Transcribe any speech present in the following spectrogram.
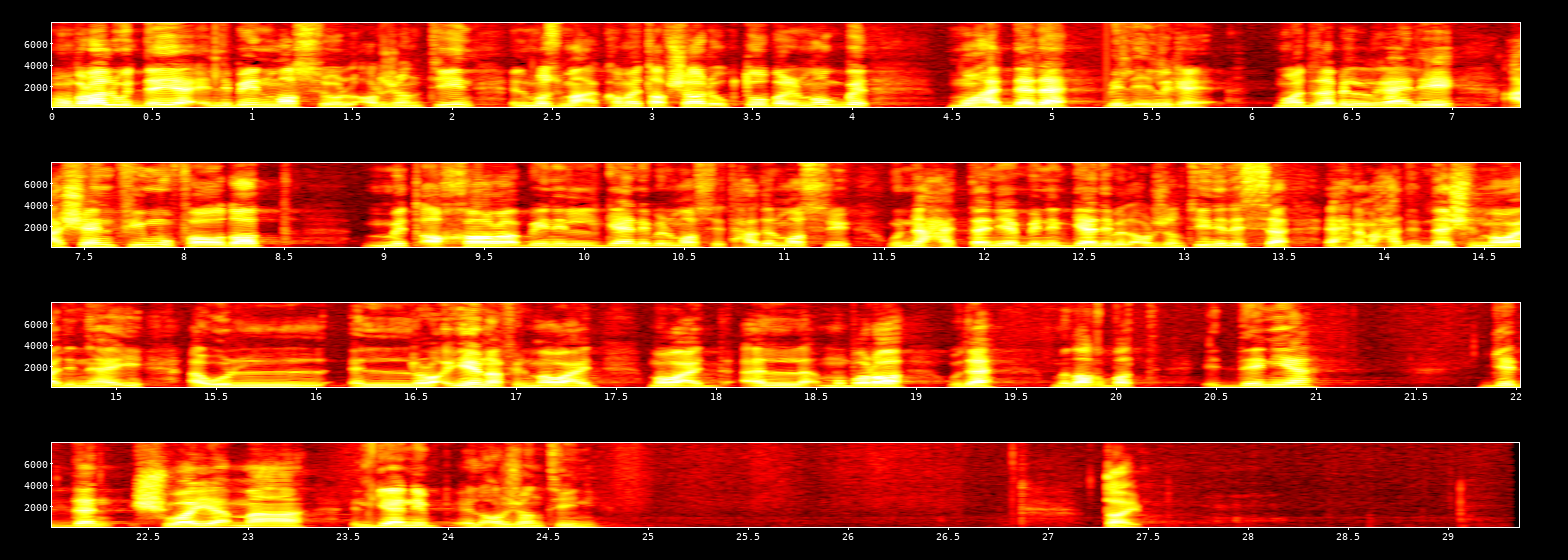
المباراة الودية اللي بين مصر والأرجنتين المزمع اقامتها في شهر أكتوبر المقبل مهددة بالإلغاء. مهددة بالإلغاء ليه؟ عشان في مفاوضات متأخرة بين الجانب المصري الاتحاد المصري والناحية الثانية بين الجانب الأرجنتيني. لسه إحنا ما حددناش الموعد النهائي أو رأينا في الموعد موعد المباراة. وده ملخبط الدنيا جدا شوية مع الجانب الأرجنتيني. طيب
